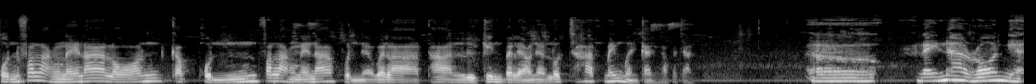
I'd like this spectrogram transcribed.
ผลฝรั่งในหน้าร้อนกับผลฝรั่งในหน้าฝนเนี่ย เวลาทานหรือกินไปแล้วเนี่ย รสชาติไม่เหมือนกันครับอาจารย์ เอ่อในหน้าร้อนเนี่ย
